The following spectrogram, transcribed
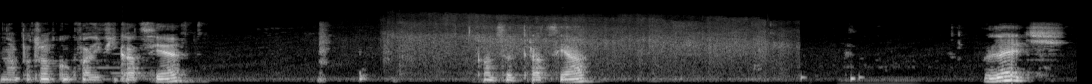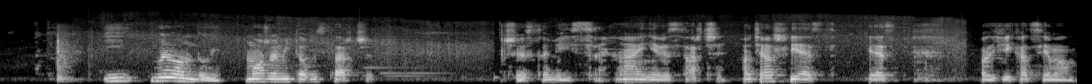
Na początku kwalifikacje. Koncentracja. Leć i wyląduj. Może mi to wystarczy. 30 miejsce. Aj, nie wystarczy. Chociaż jest. Jest. Kwalifikację mam.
